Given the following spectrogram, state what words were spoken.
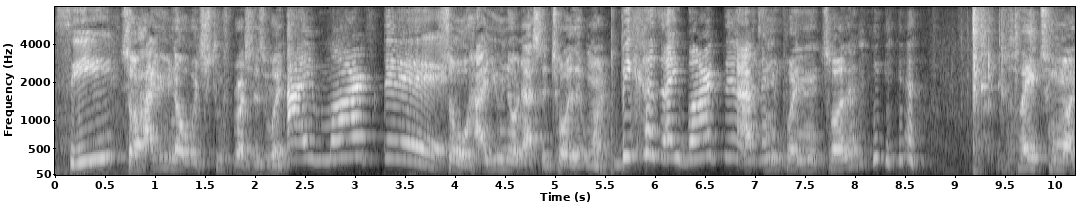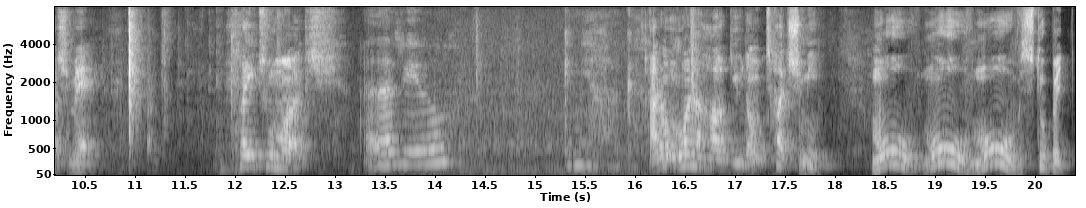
See? So how you know which toothbrush is which? I marked it. So how you know that's the toilet one? because I marked it. After you I- put it in the toilet? You play too much, man. You play too much. I love you. Give me a hug. I don't want to hug you. Don't touch me. Move, move, move, stupid.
